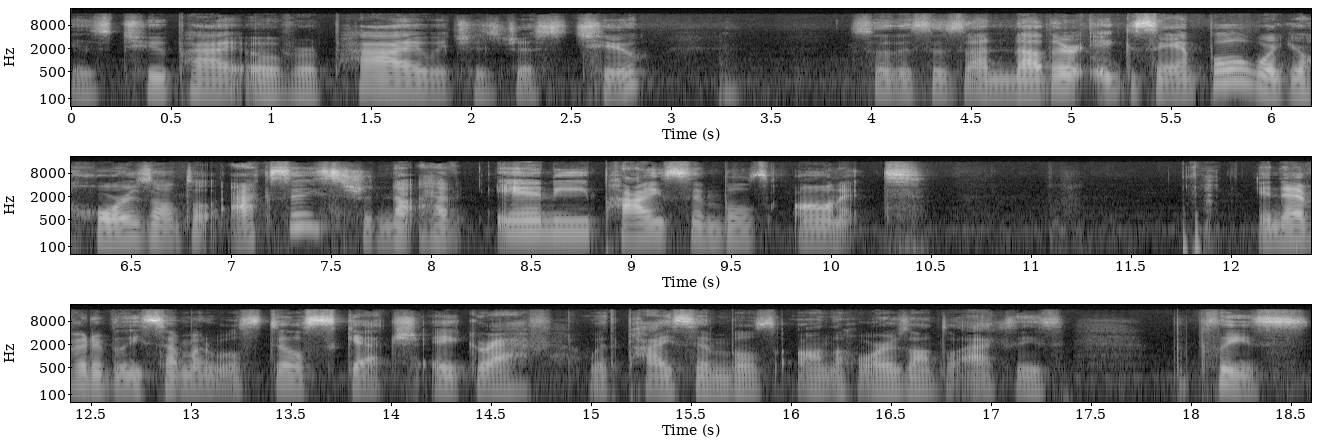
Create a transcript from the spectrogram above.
is 2 pi over pi, which is just 2. So this is another example where your horizontal axis should not have any pi symbols on it. Inevitably, someone will still sketch a graph with pi symbols on the horizontal axis, but please,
